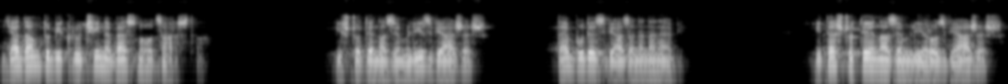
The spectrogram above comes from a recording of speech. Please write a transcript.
Я дам тобі ключі Небесного Царства, і що ти на землі зв'яжеш, те буде зв'язане на небі, і те, що ти на землі розв'яжеш,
